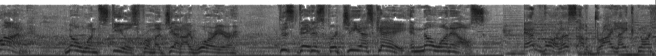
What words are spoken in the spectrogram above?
run! No one steals from a Jedi warrior. This date is for GSK and no one else. Ed Vorlis of Dry Lake, North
